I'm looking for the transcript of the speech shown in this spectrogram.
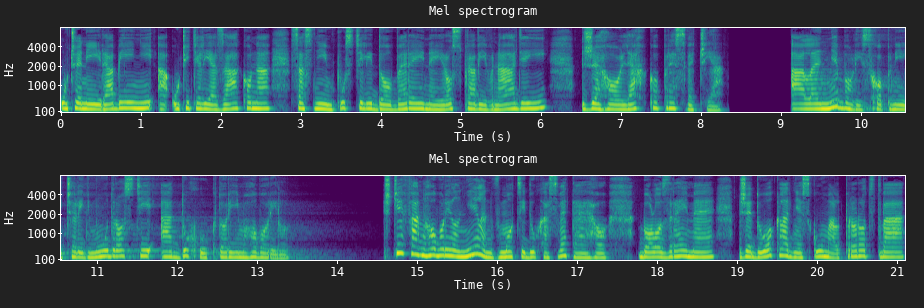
Učení rabíni a učitelia zákona sa s ním pustili do verejnej rozpravy v nádeji, že ho ľahko presvedčia. Ale neboli schopní čeliť múdrosti a duchu, ktorým hovoril – Štefan hovoril nielen v moci Ducha Svetého, bolo zrejmé, že dôkladne skúmal proroctvá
